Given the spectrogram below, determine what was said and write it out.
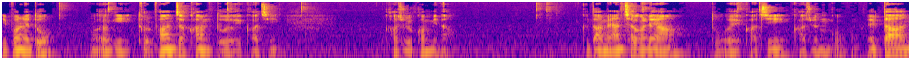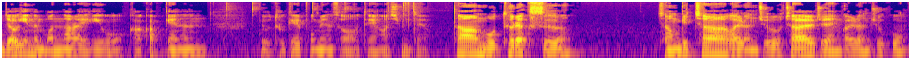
이번에도 어, 여기 돌파 안착하면 또 여기까지 가줄 겁니다. 그 다음에 안착을 해야 또 여기까지 가주는 거고. 일단 여기는 먼 나라 얘기고 가깝게는 요두개 보면서 대응하시면 돼요. 다음 모트렉스. 전기차 관련주 자율주행 관련주고.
